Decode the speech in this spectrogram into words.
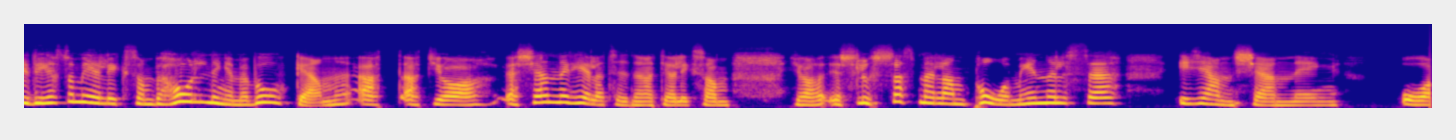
det är det som är liksom behållningen med boken. Att, att jag, jag känner hela tiden att jag liksom jag, jag slussas mellan påminnelse, igenkänning och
